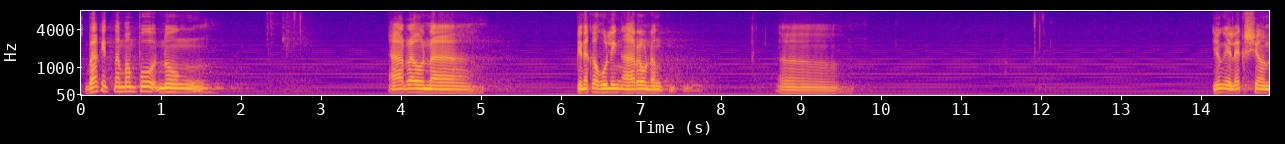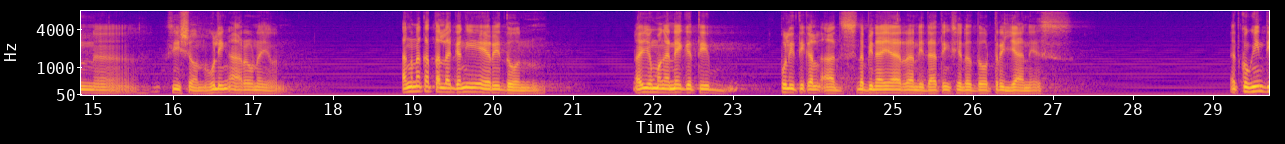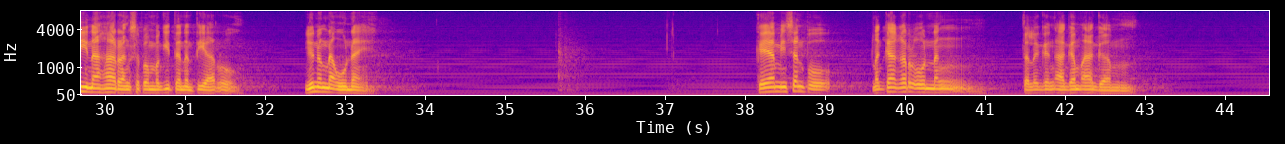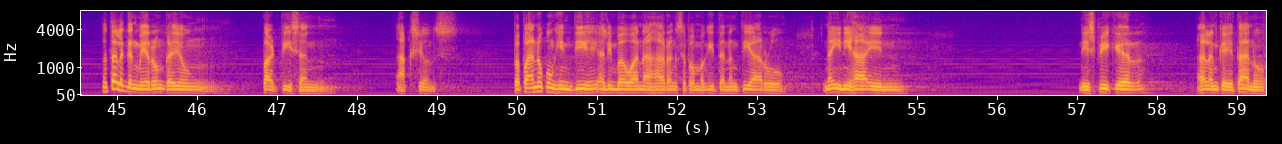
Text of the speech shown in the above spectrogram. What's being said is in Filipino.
Bakit naman po nung araw na pinakahuling araw ng ah, yung election ah, season, huling araw na yun, ang nakatalagang i-ere doon ay yung mga negative political ads na binayaran ni dating Senador Trillanes. At kung hindi naharang sa pamagitan ng TRO, yun ang nauna eh. Kaya minsan po, nagkakaroon ng talagang agam-agam na talagang meron kayong partisan actions. Paano kung hindi, halimbawa, naharang sa pamagitan ng TRO na inihain ni Speaker Alan Cayetano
